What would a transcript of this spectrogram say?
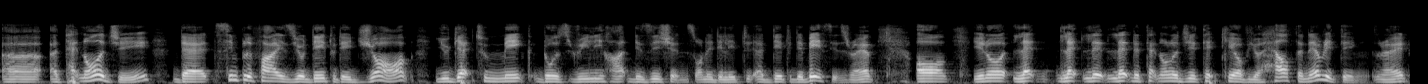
uh, a technology that simplifies your day-to-day job you get to make those really hard decisions on a day-to-day basis right? Or you know let let let let the technology take care of your health and everything right?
